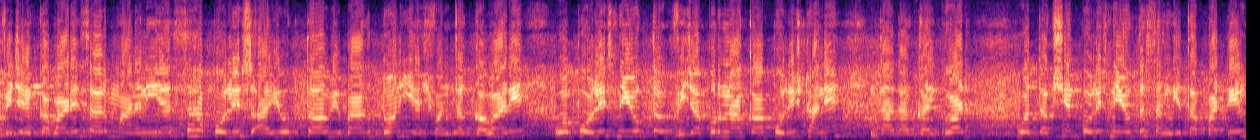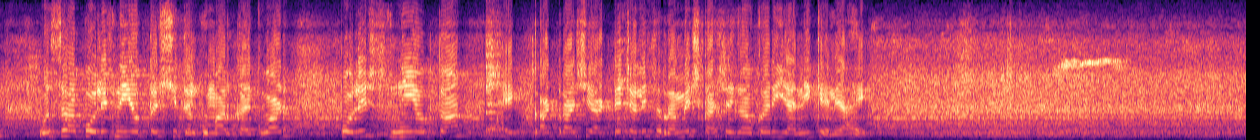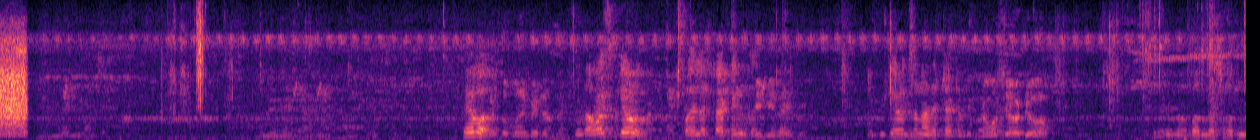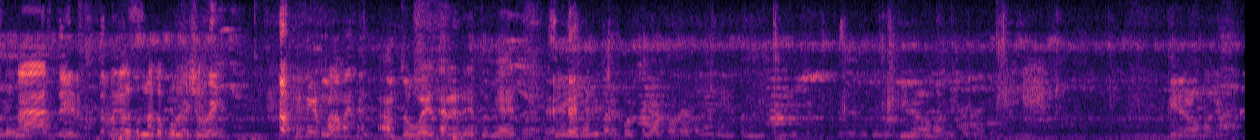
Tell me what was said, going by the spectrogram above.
विजय कबाडे सर माननीय सह पोलीस आयुक्त विभाग दोन यशवंत गवारी व पोलीस नियुक्त विजापूर नाका पोलीस ठाणे दादा गायकवाड व दक्षिण पोलीस नियुक्त संगीता पाटील व सह पोलीस नियुक्त शीतलकुमार गायकवाड पोलीस नियुक्त एक अठराशे अठ्ठेचाळीस रमेश काशेगावकर यांनी केले आहे. हे बघ. तुझा आवाज केळ पहिलं स्टार्टिंग कर. टीव्ही नाही ते. केळचं नादे स्टार्टिंग बंदच होत नाही विजयपूर नाका पोलीस आमचं वय झालेलं आहे तुम्ही आहे तर. तीन वेळा मागे तीन वेळा मागे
